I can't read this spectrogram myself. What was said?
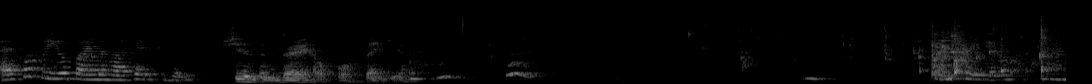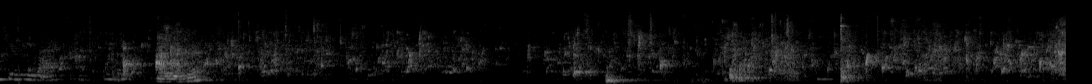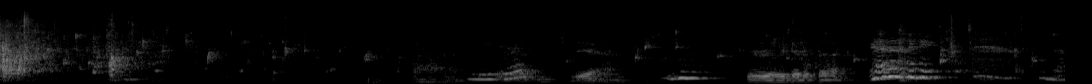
I hope you find her helpful. She has been very helpful. Thank you. One for you. Once you relax. okay? Ah, that feels You good? Yeah. You're really good at that. No.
